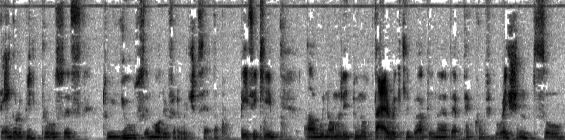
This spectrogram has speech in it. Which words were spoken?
the Angular build process to use a module federation setup. Basically, uh, we normally do not directly work in a Webpack configuration, so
